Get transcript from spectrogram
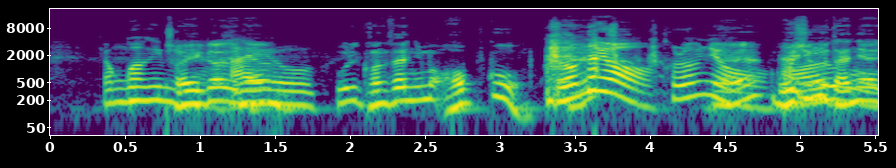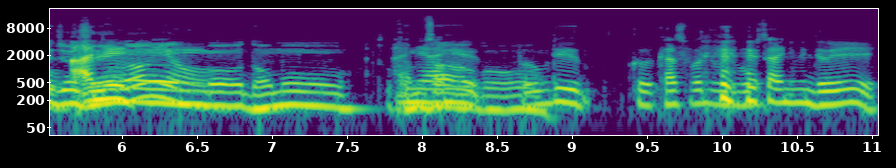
영광입니다. 저희가 그냥 아유. 우리 권사님은 없고 그럼요, 그럼요. 네? 모시고 아유, 다녀야죠. 아니. 뭐 너무 또 아니 감사하고 아니 그 우리 그 가수분 우리 목사님이 늘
